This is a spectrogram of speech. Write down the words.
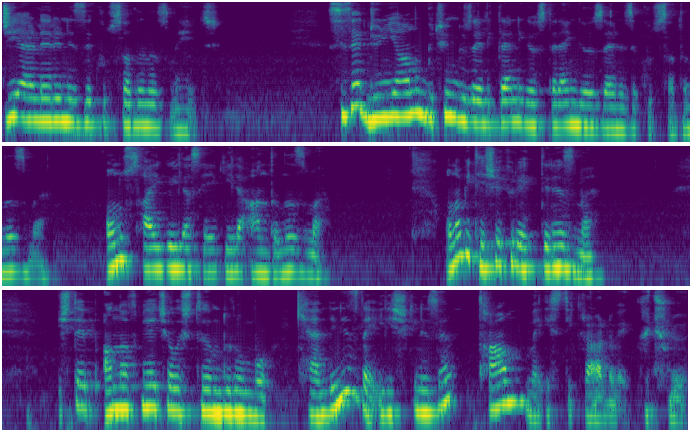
Ciğerlerinizi kutsadınız mı hiç? Size dünyanın bütün güzelliklerini gösteren gözlerinizi kutsadınız mı? Onu saygıyla, sevgiyle andınız mı? Ona bir teşekkür ettiniz mi? İşte anlatmaya çalıştığım durum bu. Kendinizle ilişkinizin tam ve istikrarlı ve güçlü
